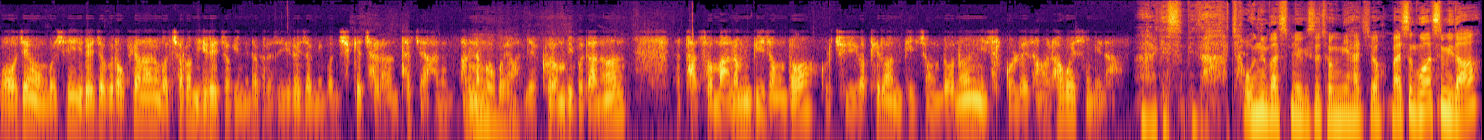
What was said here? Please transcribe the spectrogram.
어제 온 것이 이례적이라고 표현하는 것처럼 이례적입니다. 그래서 이례적인 건 쉽게 잘 나타나지 않는 음. 거고요. 이제 그런 비보다는 다소 많은 비 정도 그리고 주의가 필요한 비 정도는 있을 걸로 예상을 하고 있습니다. 알겠습니다. 자 오늘 말씀 여기서 정리하죠. 말씀 고맙습니다.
